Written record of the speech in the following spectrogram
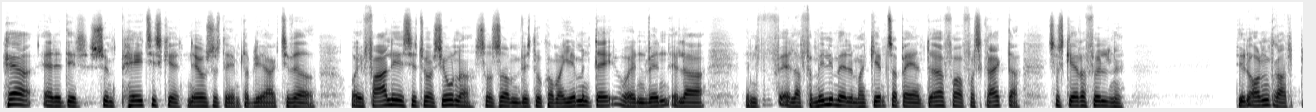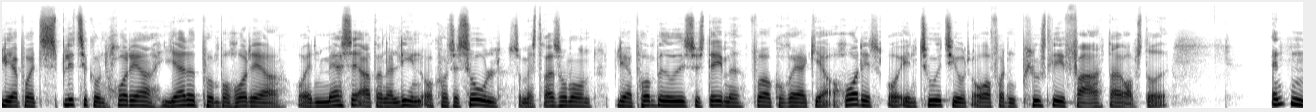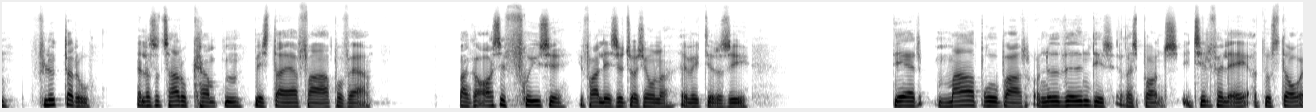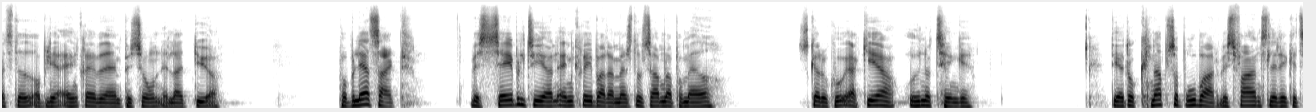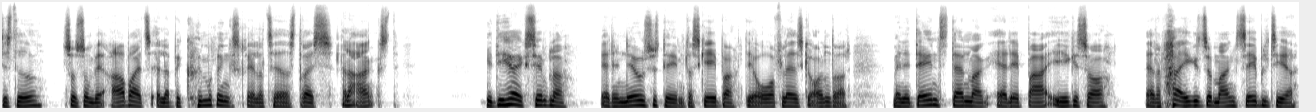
Her er det dit sympatiske nervesystem, der bliver aktiveret, og i farlige situationer, såsom hvis du kommer hjem en dag, og en ven eller en eller familiemedlem har gemt sig bag en dør for at forskrække dig, så sker der følgende – dit åndedræt bliver på et splitsekund hurtigere, hjertet pumper hurtigere, og en masse adrenalin og kortisol, som er stresshormon, bliver pumpet ud i systemet for at kunne reagere hurtigt og intuitivt over for den pludselige fare, der er opstået. Enten flygter du, eller så tager du kampen, hvis der er fare på færre. Man kan også fryse i farlige situationer, er vigtigt at sige. Det er et meget brugbart og nødvendigt respons i tilfælde af, at du står et sted og bliver angrebet af en person eller et dyr – Populært sagt, hvis sabeltigeren angriber dig, mens du samler på mad, skal du kunne agere uden at tænke. Det er dog knap så brugbart, hvis faren slet ikke er til stede, såsom ved arbejds- eller bekymringsrelateret stress eller angst. I de her eksempler er det nervesystem, der skaber det overfladiske åndedræt, men i dagens Danmark er, det bare ikke så, er der bare ikke så mange sæbeltiger.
